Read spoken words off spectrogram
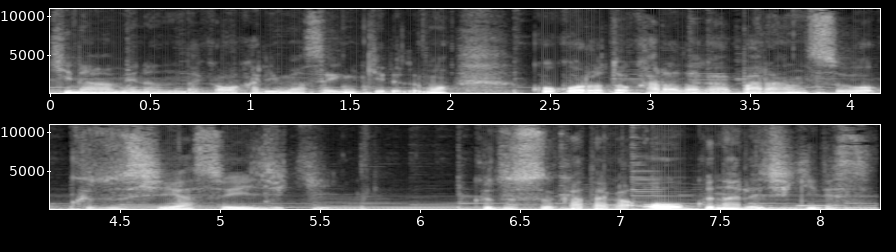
激な雨なんだか分かりませんけれども、心と体がバランスを崩しやすい時期、崩す方が多くなる時期です。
